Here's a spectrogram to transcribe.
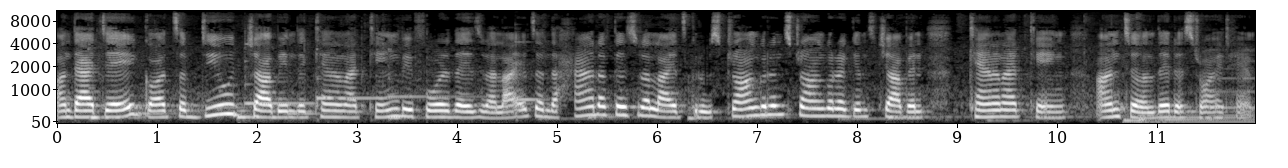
On that day, God subdued Jabin the Canaanite king before the Israelites, and the hand of the Israelites grew stronger and stronger against Jabin, Canaanite king, until they destroyed him.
